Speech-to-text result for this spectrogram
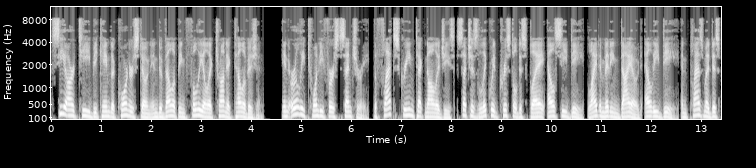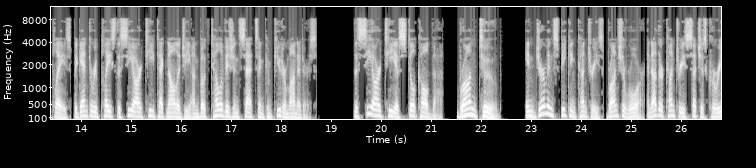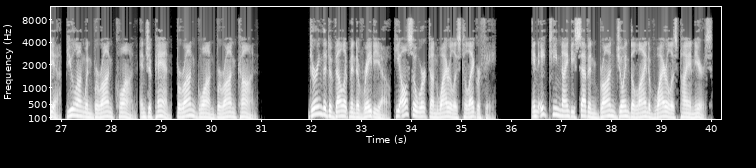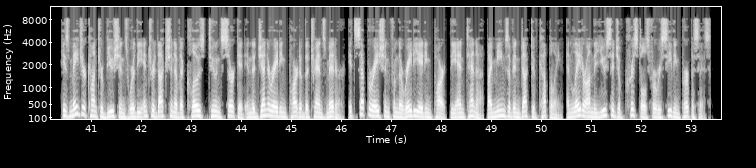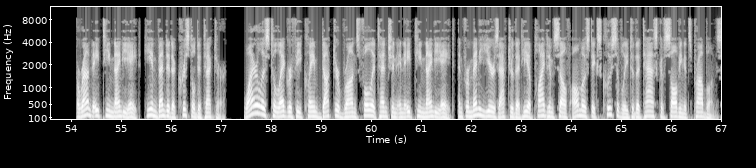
CRT became the cornerstone in developing fully electronic television. In early 21st century, the flat-screen technologies such as liquid crystal display (LCD), light-emitting diode (LED), and plasma displays began to replace the CRT technology on both television sets and computer monitors. The CRT is still called the Braun tube in German-speaking countries and other countries such as Korea, Bulongwan Baran Kwan and Japan, Baran Guan Baran Khan. During the development of radio, he also worked on wireless telegraphy. In 1897 Braun joined the line of wireless pioneers. His major contributions were the introduction of a closed-tuned circuit in the generating part of the transmitter, its separation from the radiating part the antenna by means of inductive coupling, and later on the usage of crystals for receiving purposes. Around 1898, he invented a crystal detector. Wireless telegraphy claimed Dr. Braun's full attention in 1898, and for many years after that he applied himself almost exclusively to the task of solving its problems.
